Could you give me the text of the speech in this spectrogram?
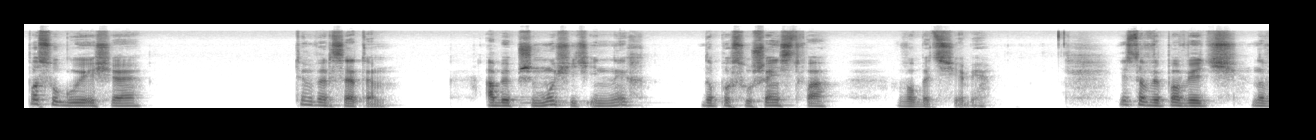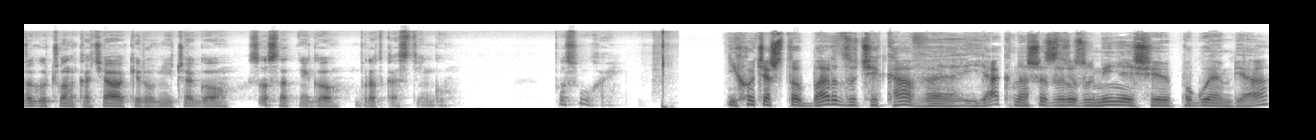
posługuje się tym wersetem, aby przymusić innych do posłuszeństwa wobec siebie. Jest to wypowiedź nowego członka ciała kierowniczego z ostatniego broadcastingu. Posłuchaj. I chociaż to bardzo ciekawe, jak nasze zrozumienie się pogłębia,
